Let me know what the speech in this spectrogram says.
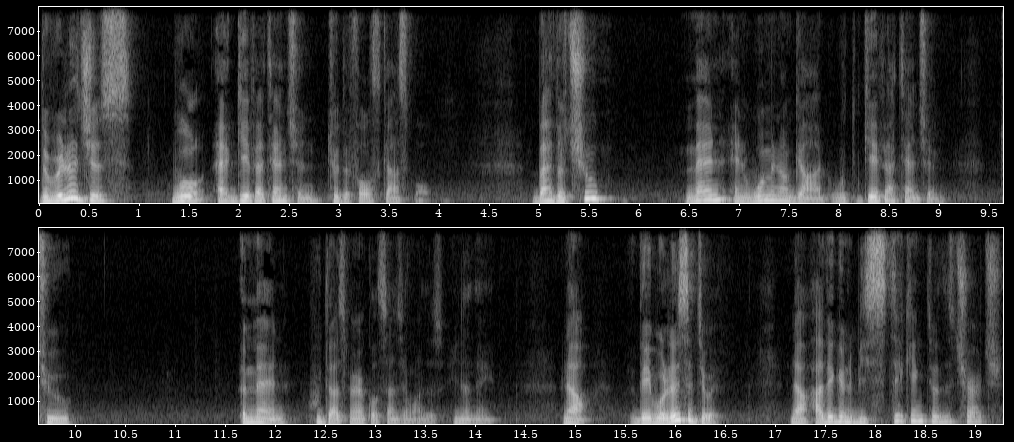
The religious will uh, give attention to the false gospel. But the true men and women of God would give attention to a man who does miracles, signs, and wonders in the name. Now, they will listen to it. Now, are they going to be sticking to the church?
